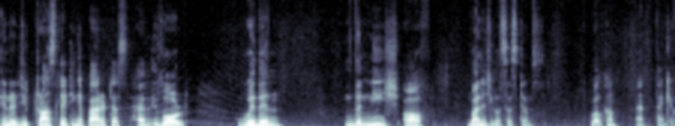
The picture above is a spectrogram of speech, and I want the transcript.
energy translating apparatus have evolved within the niche of biological systems. Welcome and thank you.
